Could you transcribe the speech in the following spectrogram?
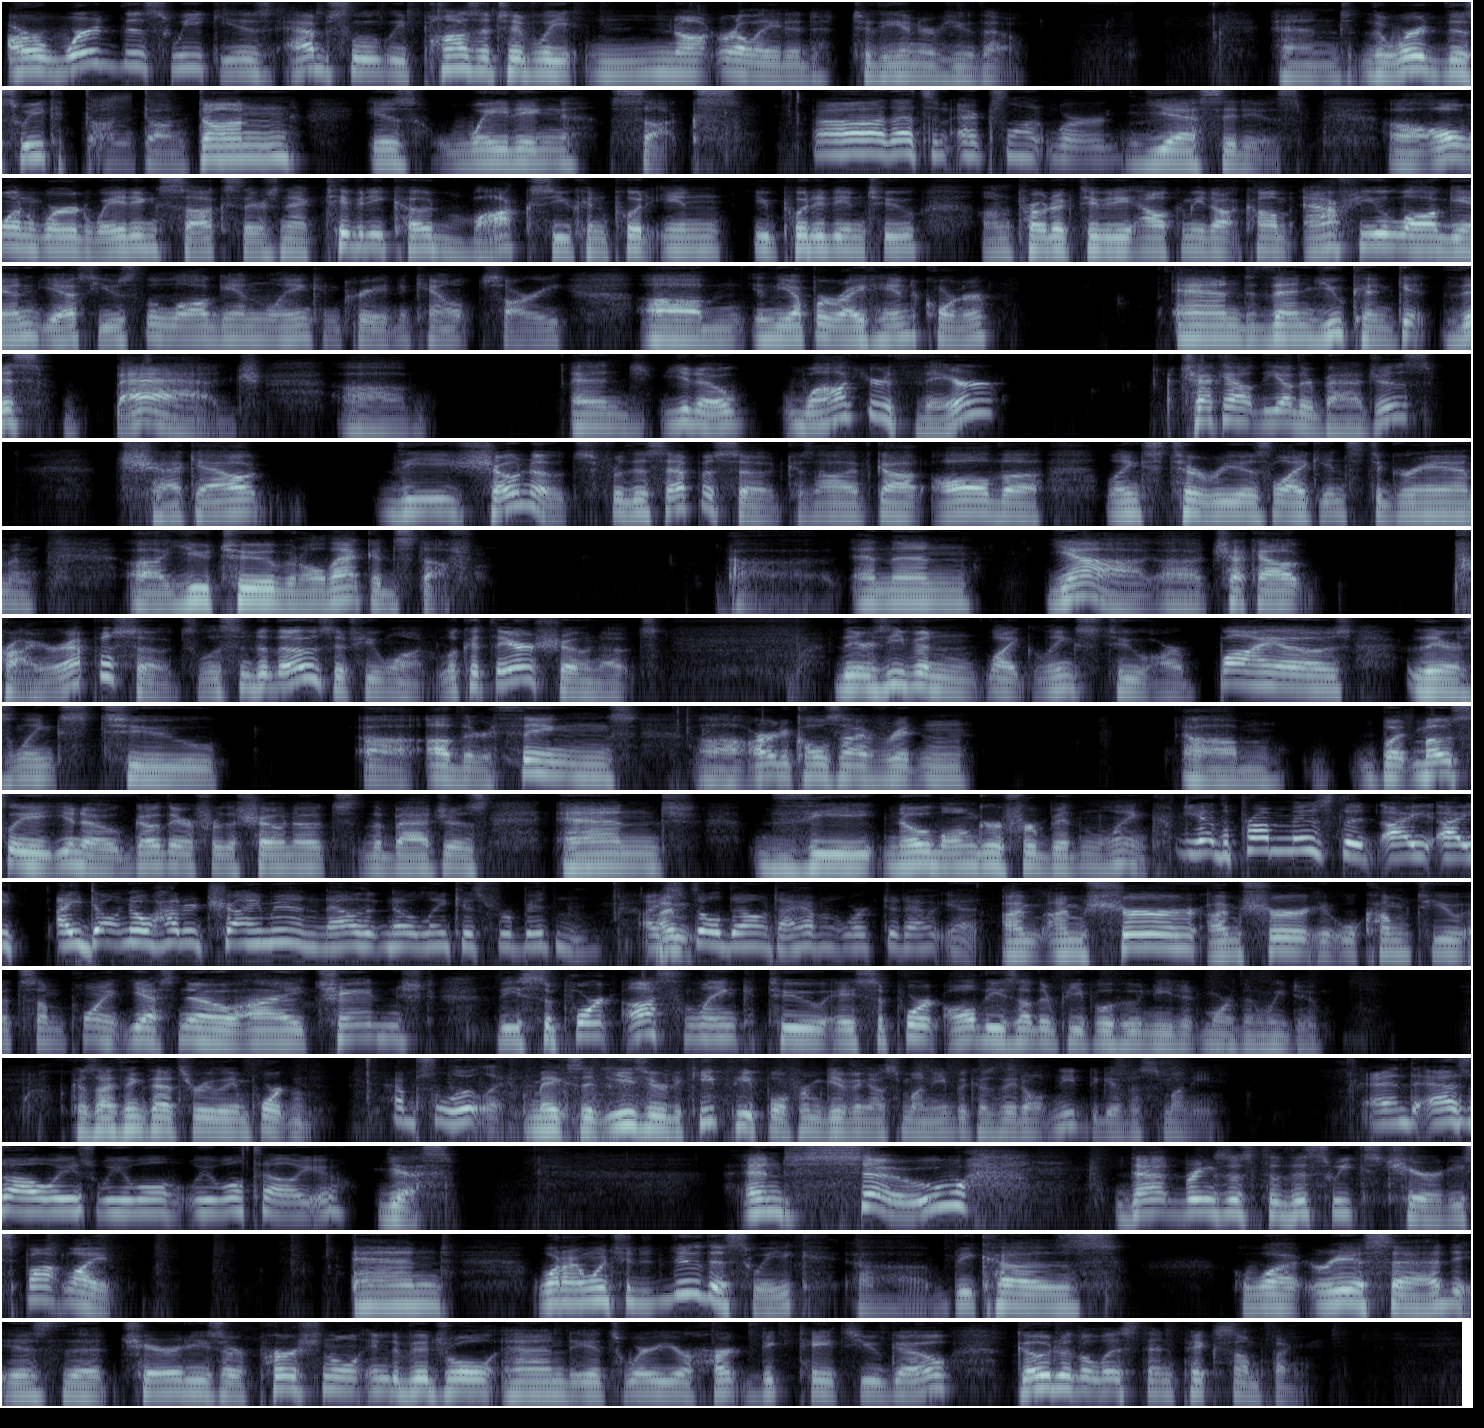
our word this week is absolutely positively not related to the interview though. And the word this week, dun dun dun, is waiting sucks. Oh, that's an excellent word. Yes, it is. Uh, all one word, waiting sucks. There's an activity code box you can put in, you put it into on productivityalchemy.com after you log in. Yes, use the login link and create an account. Sorry. Um, in the upper right hand corner. And then you can get this badge. Um, and you know, while you're there, check out the other badges. Check out the show notes for this episode because I've got all the links to Riya's like Instagram and uh, YouTube and all that good stuff. Uh, and then, yeah, uh, check out prior episodes. Listen to those if you want. Look at their show notes. There's even like links to our bios. There's links to uh, other things, uh, articles I've written. Um, but mostly, you know, go there for the show notes, the badges, and the no longer forbidden link. Yeah, the problem is that I, I, I don't know how to chime in now that no link is forbidden. I I'm- still don't. I haven't worked it out yet. I'm I'm sure I'm sure it will come to you at some point. Yes, no, I changed the support us link to a support all these other people who need it more than we do. Because I think that's really important. Absolutely. It makes it easier to keep people from giving us money because they don't need to give us money. And as always, we will we will tell you. Yes. And so that brings us to this week's charity spotlight. And what I want you to do this week, uh, because what Riya said is that charities are personal, individual, and it's where your heart dictates you go. Go to the list and pick something.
